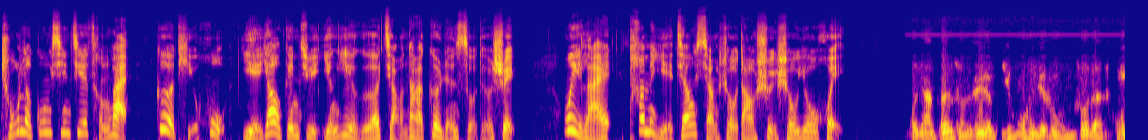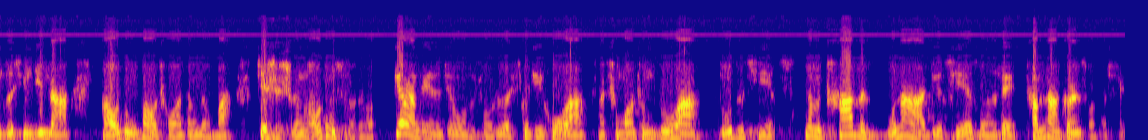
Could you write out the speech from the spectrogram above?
除了工薪阶层外，个体户也要根据营业额缴纳个人所得税。未来，他们也将享受到税收优惠。国家个人所得税的一部分就是我们说的工资薪金呐、劳动报酬啊等等吧，这是属于劳动所得。第二类呢，就是我们所说的个体户啊、啊承包承租啊、独资企业，那么他们不纳这个企业所得税，他们纳个人所得税。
